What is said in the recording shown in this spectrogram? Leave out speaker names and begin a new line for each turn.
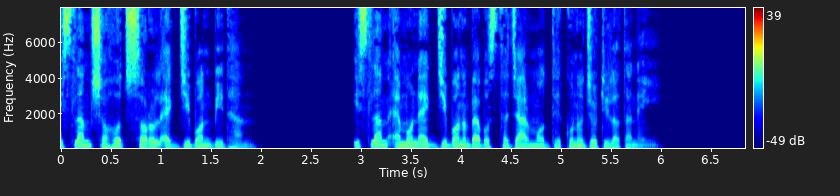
ইসলাম সহজ, সরল এক জীবন বিধান। ইসলাম এমন এক জীবন ব্যবস্থা যার মধ্যে কোনো জটিলতা নেই।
